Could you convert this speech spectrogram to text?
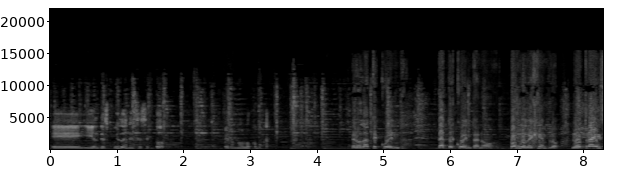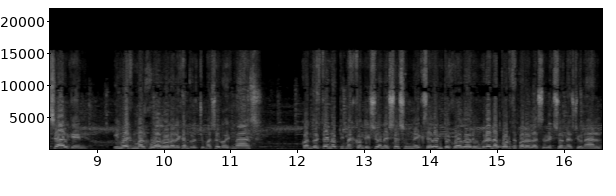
eh, y el descuido en ese sector. Pero no lo convocaron. Pero date cuenta, date cuenta, ¿no? Pongo de ejemplo, lo traes a alguien y no es mal jugador Alejandro Chumacero, es más, cuando está en óptimas condiciones es un excelente jugador y un gran aporte para la selección nacional.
